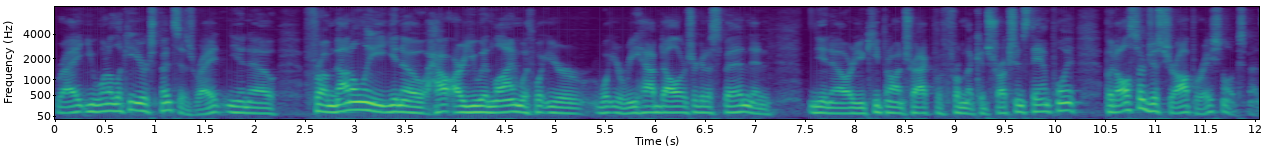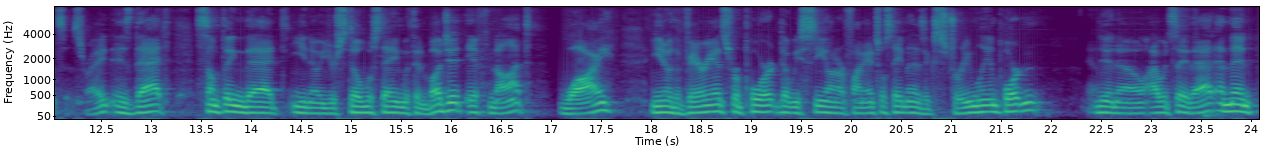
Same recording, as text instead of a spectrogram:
right? You want to look at your expenses right? You know from not only you know how are you in line with what your what your rehab dollars are going to spend and you know are you keeping on track with, from the construction standpoint but also just your operational expenses right? Is that something that you know you're still staying within budget? If not why you know the variance report that we see on our financial statement is extremely important you know i would say that and then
